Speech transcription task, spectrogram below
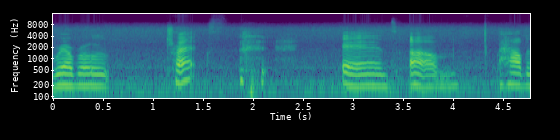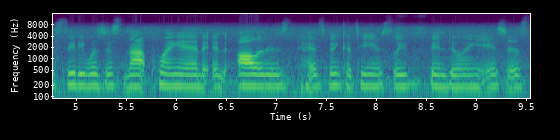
railroad tracks and um, how the city was just not planned and all it is has been continuously been doing is just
